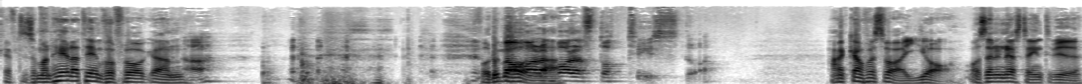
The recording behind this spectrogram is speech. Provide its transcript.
Eftersom han hela tiden får frågan. Ja. Får du Men har han behålla? bara stått tyst då? Han kanske svarar ja. Och sen i nästa intervju.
